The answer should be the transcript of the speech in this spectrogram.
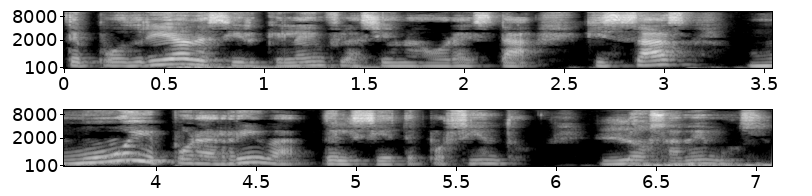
te podría decir que la inflación ahora está quizás muy por arriba del 7%. Lo sabemos.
